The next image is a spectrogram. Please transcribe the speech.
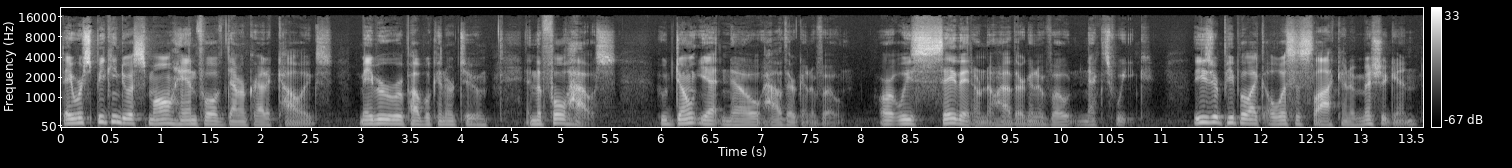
They were speaking to a small handful of Democratic colleagues, maybe a Republican or two, in the full House, who don't yet know how they're going to vote, or at least say they don't know how they're going to vote next week. These are people like Elissa Slotkin of Michigan,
